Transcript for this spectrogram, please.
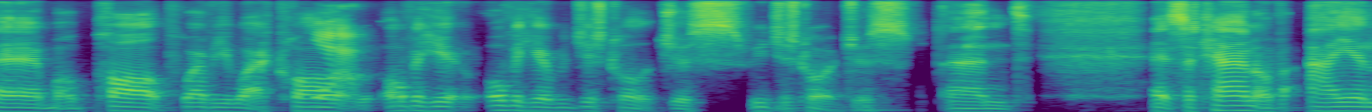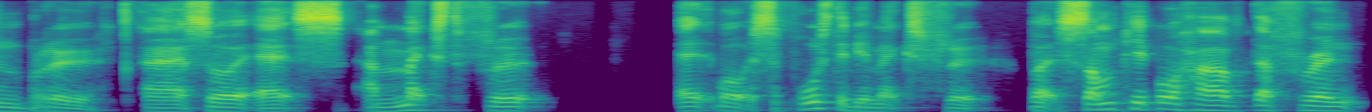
uh, well pop whatever you want to call yeah. it over here over here we just call it juice. We just call it juice. And it's a can of Irn-Bru uh, so it's a mixed fruit it, well, it's supposed to be mixed fruit, but some people have different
